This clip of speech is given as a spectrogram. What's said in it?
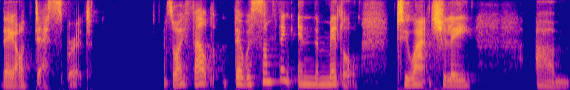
they are desperate. So I felt there was something in the middle to actually um,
